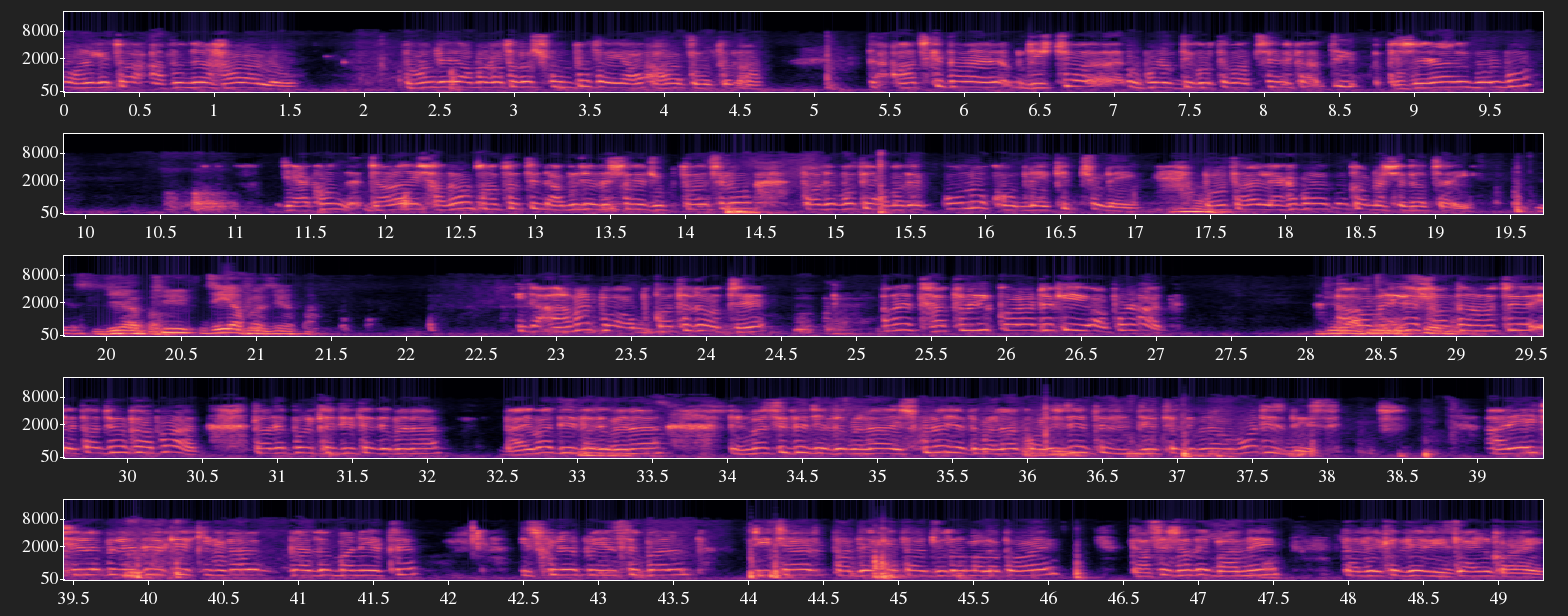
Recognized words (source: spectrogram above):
অনেকে তো আপনাদের হারালো। তখন যদি আমার কথাটা শুনতো তো এই হারাতে হতো না। আজকে তারা নিশ্চয় উপলব্ধি করতে পারছে। সেটা আমি বলব যে এখন যারা এই সাধারণ ছাত্রছাত্রী নাবিজেদের সঙ্গে যুক্ত হয়েছিল তাদের প্রতি আমাদের কোনো ক্ষোভ নেই কিচ্ছু নেই। তারা লেখাপড়া করতে আমরা সেটা চাই। জি আপা জি আপা জি আপা আমার কথাটা হচ্ছে আমাদের ছাত্রলীগ করাটা কি অপরাধ? আওয়ামী লীগের সন্তান হচ্ছে এ তার জন্য কি অপরাধ? তাদের পরীক্ষা দিতে দেবে না ভাইবা দিতে দেবে না ইউনিভার্সিটিতে যেতে দেবে না স্কুলে যেতে দেবে না কলেজে যেতে- যেতে দেবে না হোয়াট ইজ দিস আর এই ছেলে পেলেদেরকে কীভাবে বেদব বানিয়েছে? স্কুলের প্রিন্সিপাল টিচার তাদেরকে তার জুতোর মালা পরায় গাছের সাথে বাঁধে তাদেরকে দিয়ে রিজাইন করায়।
